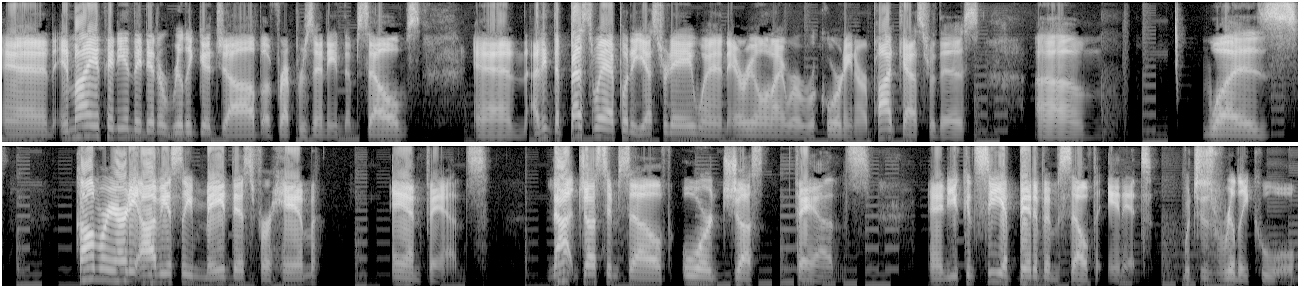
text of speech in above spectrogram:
And in my opinion, they did a really good job of representing themselves. And I think the best way I put it yesterday when Ariel and I were recording our podcast for this um, was Colin Moriarty obviously made this for him and fans, not just himself or just fans. And you can see a bit of himself in it, which is really cool.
